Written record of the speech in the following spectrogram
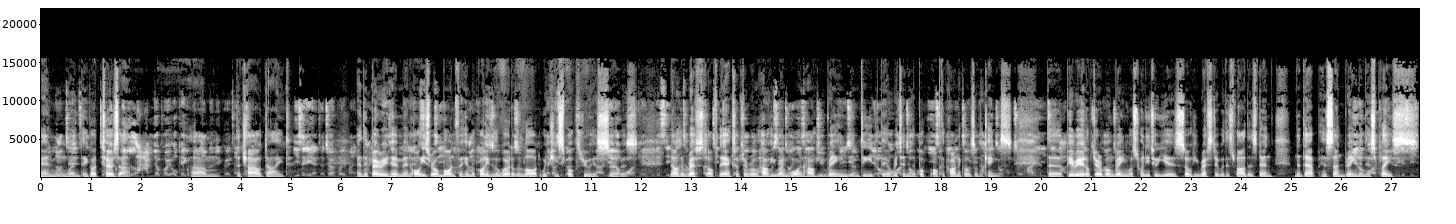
And when they got Tirzah, um, the child died. And they buried him, and all Israel mourned for him according to the word of the Lord, which he spoke through his service. Now, the rest of the acts of Jeroboam, how he won war and how he reigned, indeed, they are written in the book of the Chronicles of the Kings. The period of Jeroboam's reign was 22 years, so he rested with his fathers. Then Nadab, his son, reigned in his place.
